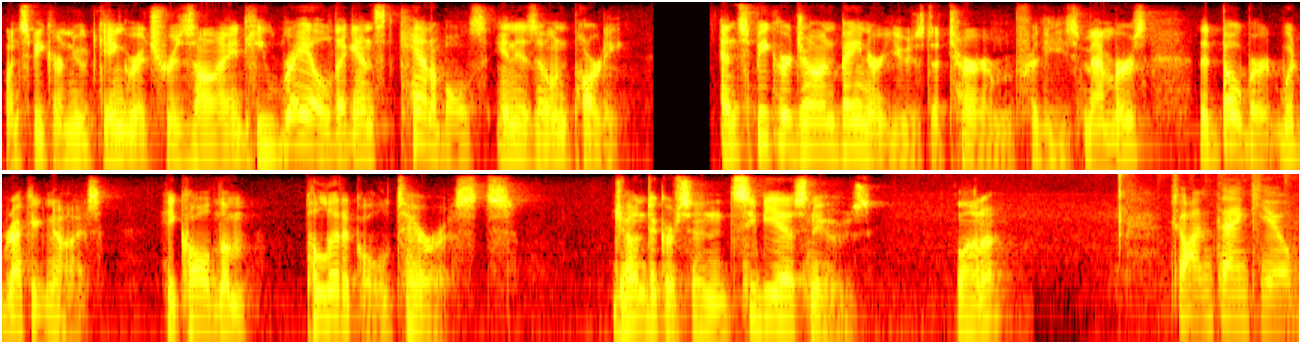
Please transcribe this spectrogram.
When Speaker Newt Gingrich resigned, he railed against cannibals in his own party. And Speaker John Boehner used a term for these members that Boebert would recognize. He called them political terrorists. John Dickerson, CBS News. Lana? John, thank you.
